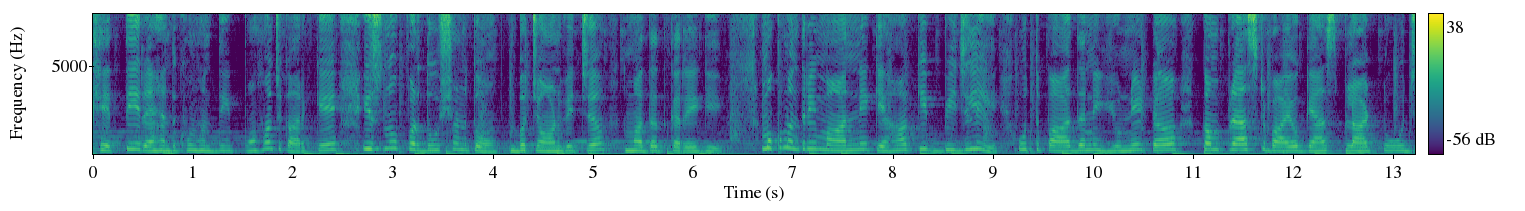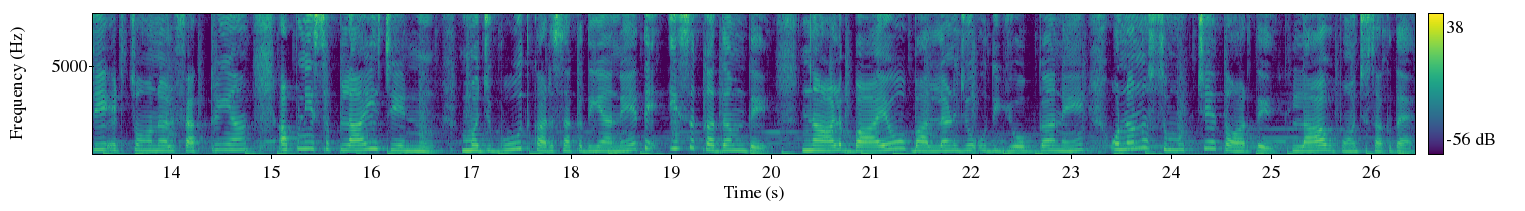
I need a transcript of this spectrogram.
ਖੇਤੀ ਰਹਿੰਦ ਖੂਹਣ ਦੀ ਪਹੁੰਚ ਕਰਕੇ ਇਸ ਨੂੰ ਪ੍ਰਦੂਸ਼ਣ ਤੋਂ ਬਚਾਉਣ ਵਿੱਚ ਮਦਦ ਕਰੇਗੀ। ਮੁੱਖ ਮੰਤਰੀ ਮਾਨ ਨੇ ਕਿਹਾ ਕਿ ਬਿਜਲੀ ਉਤਪਾਦਨ unit compressed biogas plant 2G ਇਟਸੋਨਲ ਫੈਕਟਰੀਆਂ ਆਪਣੀ ਸਪਲਾਈ ਚੇਨ ਨੂੰ ਮਜ਼ਬੂਤ ਕਰ ਸਕਦੀਆਂ ਨੇ ਤੇ ਇਸ ਕਦਮ ਦੇ ਨਾਲ ਬਾਇਓ ਬਾਲਣ ਜੋ ਉਦਯੋਗਾਂ ਨੇ ਉਹਨਾਂ ਨੂੰ ਸਮੁੱਚੇ ਤੌਰ ਤੇ ਲਾਭ ਪਹੁੰਚ ਸਕਦਾ ਹੈ।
